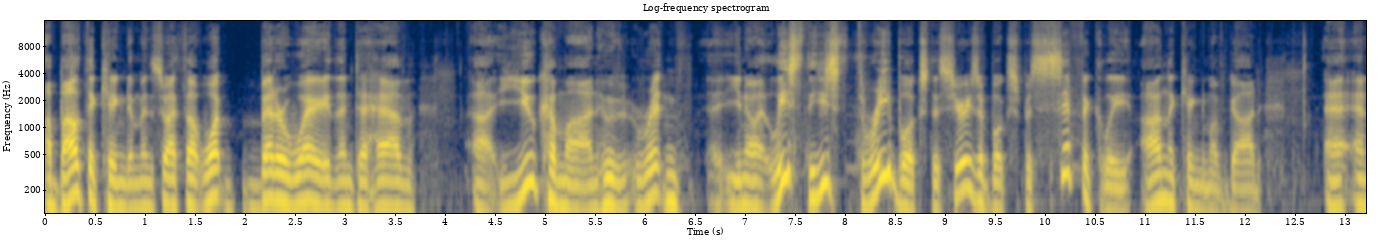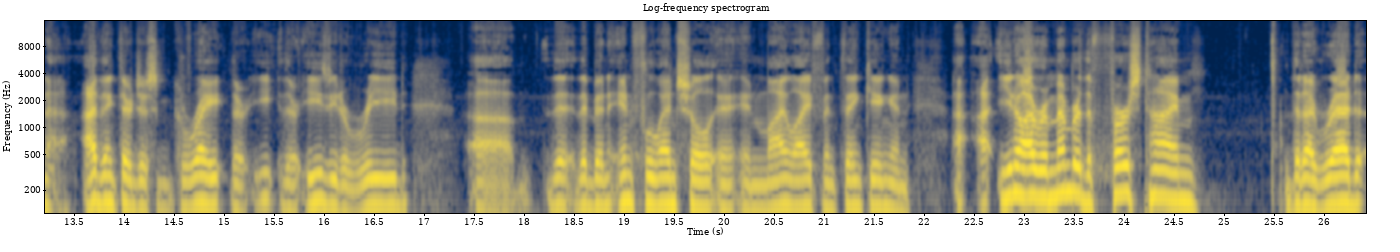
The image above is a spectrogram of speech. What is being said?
about the kingdom, and so I thought, what better way than to have uh, you come on, who've written, you know, at least these three books, the series of books specifically on the kingdom of God, and, and I think they're just great. They're e- they're easy to read uh, they, have been influential in, in, my life and thinking. And I, I, you know, I remember the first time that I read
